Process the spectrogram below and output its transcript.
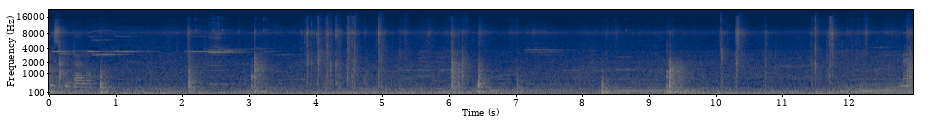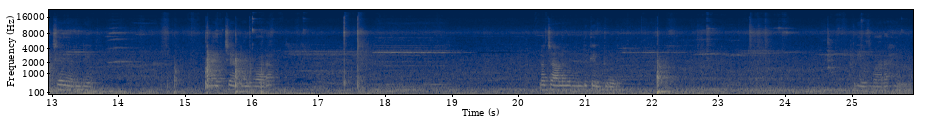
తీసుకుంటాను లైక్ చేయండి లైక్ చేయడం ద్వారా నా ఛానల్ ముందుకెళ్తుంది. ప్లీజ్ వారాహిండి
